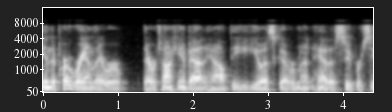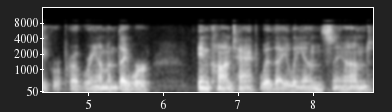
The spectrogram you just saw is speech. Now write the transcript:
in the program they were they were talking about how the U.S. government had a super secret program and they were in contact with aliens and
